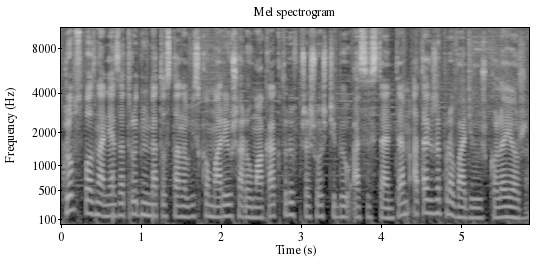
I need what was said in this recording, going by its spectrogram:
Klub z Poznania zatrudnił na to stanowisko Mariusza Rumaka, który w przeszłości był asystentem, a także prowadził już kolejorza.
